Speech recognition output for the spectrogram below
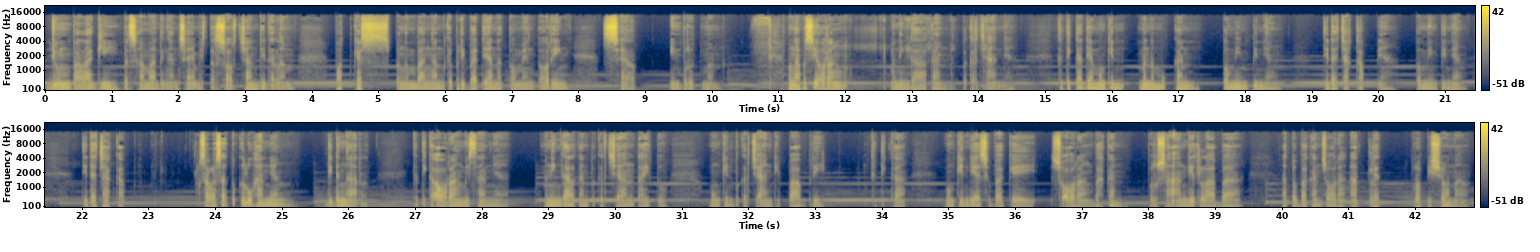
Jumpa lagi bersama dengan saya Mr. Sorchan di dalam podcast pengembangan kepribadian atau mentoring self improvement. Mengapa sih orang meninggalkan pekerjaannya ketika dia mungkin menemukan pemimpin yang tidak cakap ya, pemimpin yang tidak cakap. Salah satu keluhan yang didengar ketika orang misalnya meninggalkan pekerjaan entah itu mungkin pekerjaan di pabrik ketika mungkin dia sebagai seorang bahkan perusahaan nirlaba atau bahkan seorang atlet profesional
